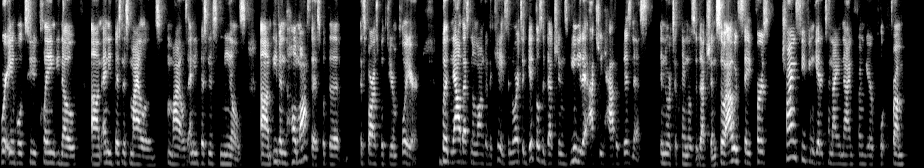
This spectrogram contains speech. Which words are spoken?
were able to claim, you know, um, any business miles, miles, any business meals, um, even home office with the as far as with your employer. But now that's no longer the case. In order to get those deductions, you need to actually have a business in order to claim those deductions. So I would say first, try and see if you can get it to 99 from your from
